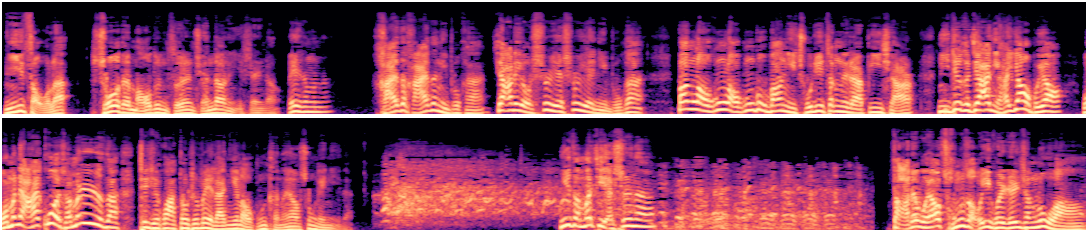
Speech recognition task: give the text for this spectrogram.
你走了，所有的矛盾责任全到你身上。为什么呢？孩子孩子你不看，家里有事业事业你不干，帮老公老公不帮你出去挣那点逼钱儿，你这个家你还要不要？我们俩还过什么日子？这些话都是未来你老公可能要送给你的，你怎么解释呢？咋的？我要重走一回人生路啊？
